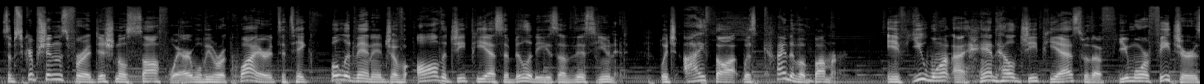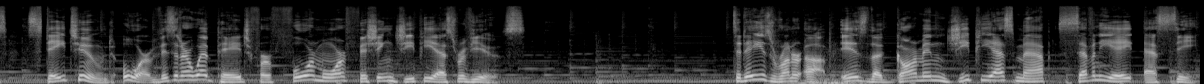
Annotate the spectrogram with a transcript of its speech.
Subscriptions for additional software will be required to take full advantage of all the GPS abilities of this unit, which I thought was kind of a bummer. If you want a handheld GPS with a few more features, stay tuned or visit our webpage for four more fishing GPS reviews. Today's runner-up is the Garmin GPS Map 78SC.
